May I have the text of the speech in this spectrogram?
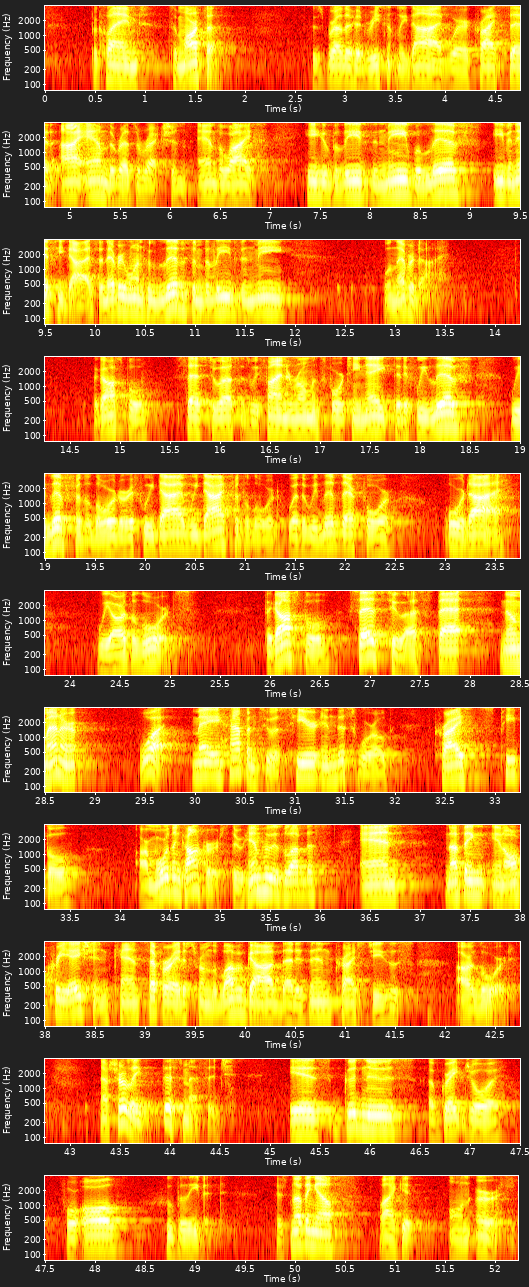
proclaimed to Martha, whose brother had recently died, where Christ said, I am the resurrection and the life. He who believes in me will live even if he dies, and everyone who lives and believes in me will never die. The gospel says to us, as we find in Romans 14:8, that if we live, we live for the Lord, or if we die, we die for the Lord. Whether we live, therefore, or die, we are the Lord's. The gospel says to us that no matter what may happen to us here in this world, Christ's people are more than conquerors through him who has loved us, and nothing in all creation can separate us from the love of God that is in Christ Jesus our Lord. Now, surely this message is good news of great joy for all who believe it. There's nothing else like it on earth.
